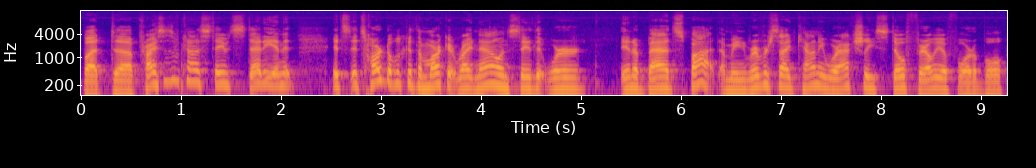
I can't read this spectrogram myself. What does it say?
but uh, prices have kind of stayed steady. And it it's it's hard to look at the market right now and say that we're in a bad spot. I mean, Riverside County, we're actually still fairly affordable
